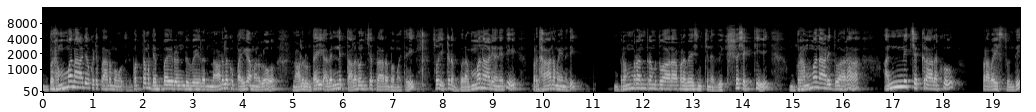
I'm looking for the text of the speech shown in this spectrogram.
బ్రహ్మనాడి ఒకటి ప్రారంభమవుతుంది. మొత్తం డెబ్బై రెండు వేల నాడులకు పైగా మనలో నాడులు ఉంటాయి అవన్నీ తల నుంచే ప్రారంభమవుతాయి. సో ఇక్కడ బ్రహ్మనాడి అనేది ప్రధానమైనది. బ్రహ్మరంధ్రం ద్వారా ప్రవేశించిన విక్షశక్తి బ్రహ్మనాడి ద్వారా అన్ని చక్రాలకు ప్రవహిస్తుంది.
